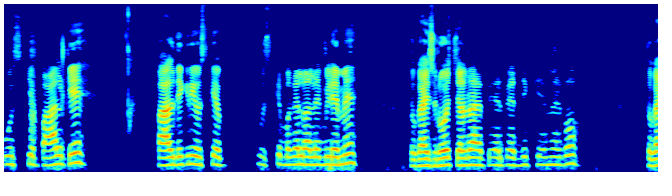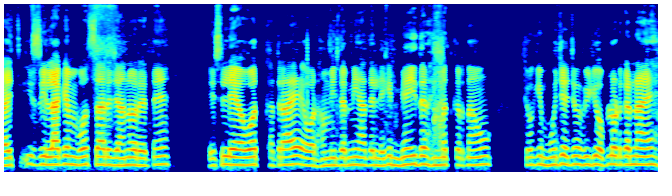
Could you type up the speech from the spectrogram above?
उसके पाल के, पाल दिख रही है, उसके उसके बगल वाले बीड़े में। तो गाइस रोज़ चल रहा है पैर पैर दिख के मेरे को। तो गाइस इस इलाके में बहुत सारे जानवर रहते हैं, इसलिए बहुत खतरा है और हम इधर नहीं आते, लेकिन मैं इधर हिम्मत करता हूँ, क्योंकि मुझे जो वीडियो अपलोड करना है,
